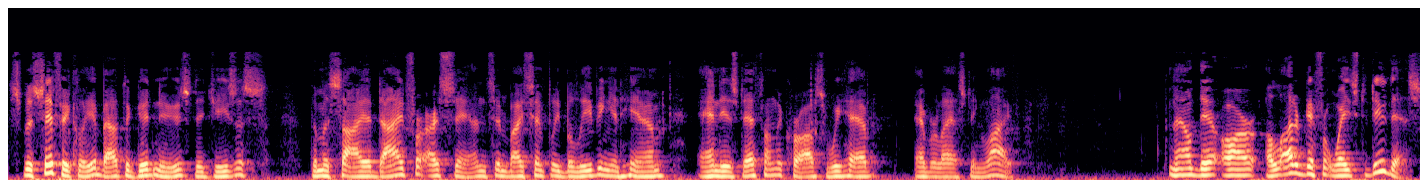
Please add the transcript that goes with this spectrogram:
specifically about the good news that Jesus, the Messiah, died for our sins, and by simply believing in Him and His death on the cross, we have everlasting life. Now there are a lot of different ways to do this.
